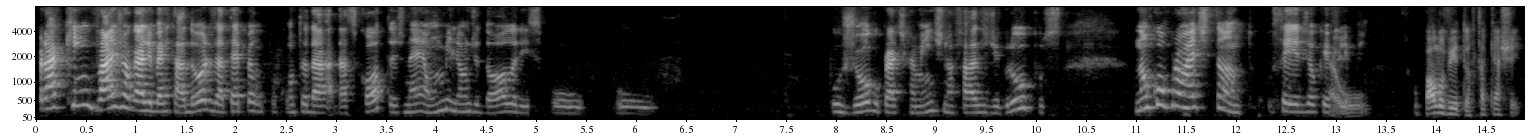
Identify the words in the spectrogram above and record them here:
Para quem vai jogar Libertadores, até por, por conta da, das cotas, né? Um milhão de dólares por, por, por, jogo, praticamente, na fase de grupos, não compromete tanto. Você ia dizer o que, é Felipe? O, o Paulo Vitor, tá aqui, achei.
